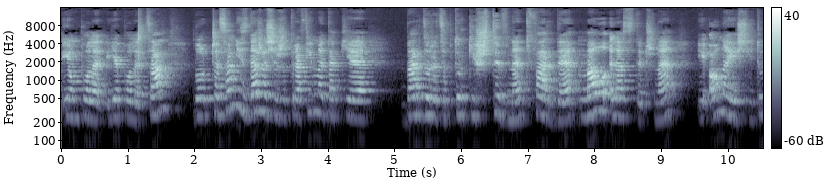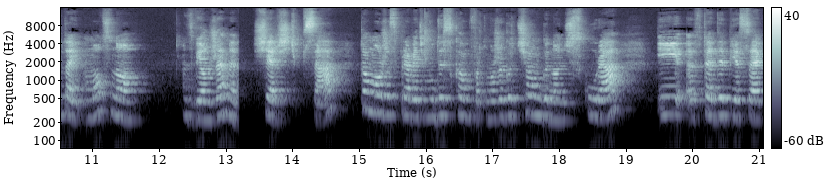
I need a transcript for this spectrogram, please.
ją pole- je polecam, bo czasami zdarza się, że trafimy takie bardzo recepturki sztywne, twarde, mało elastyczne i one, jeśli tutaj mocno zwiążemy sierść psa, to może sprawiać mu dyskomfort, może go ciągnąć skóra i wtedy piesek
